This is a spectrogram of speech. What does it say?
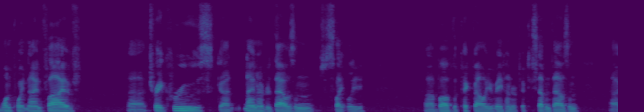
1.95. Uh, Trei Cruz got 900,000, slightly above the pick value of 857,000. Uh,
